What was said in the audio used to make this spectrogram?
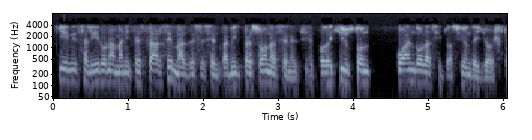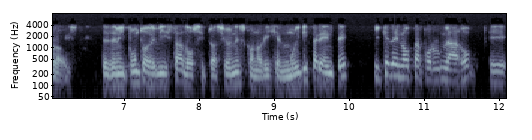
quienes salieron a manifestarse, más de 60 mil personas en el centro de Houston, cuando la situación de George Floyd. Desde mi punto de vista, dos situaciones con origen muy diferente y que denota, por un lado, eh,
